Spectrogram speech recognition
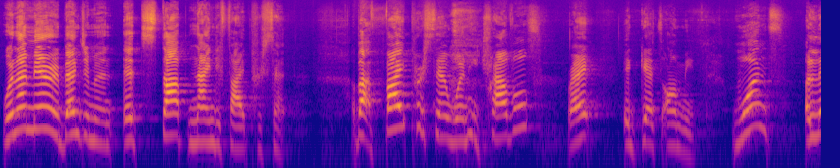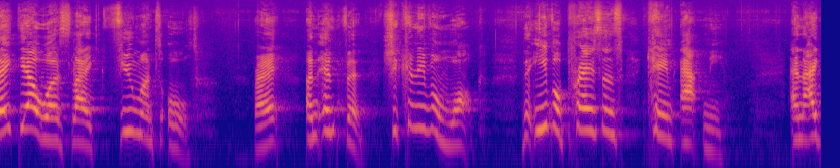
When I married Benjamin, it stopped 95%. About 5% when he travels, right? It gets on me. Once Alethea was like few months old, right? An infant. She couldn't even walk. The evil presence came at me. And I,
